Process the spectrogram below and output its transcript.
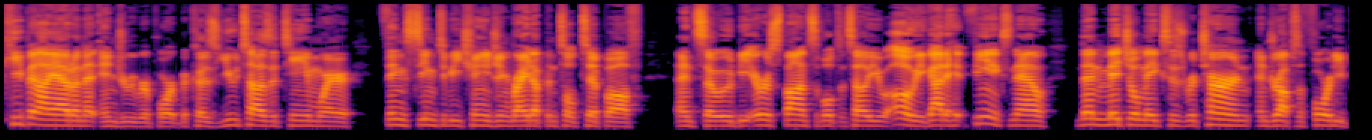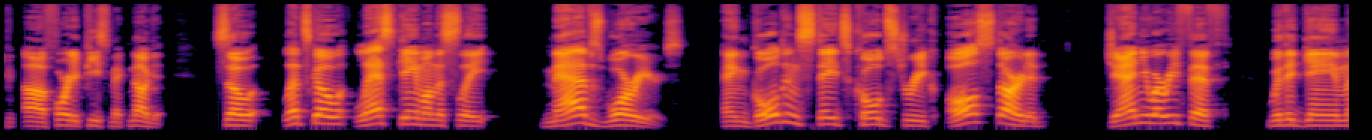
keep an eye out on that injury report because Utah's a team where things seem to be changing right up until tip off. And so it would be irresponsible to tell you, oh, you got to hit Phoenix now. Then Mitchell makes his return and drops a 40, uh, 40 piece McNugget. So let's go. Last game on the slate Mavs Warriors and Golden State's cold streak all started January 5th with a game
